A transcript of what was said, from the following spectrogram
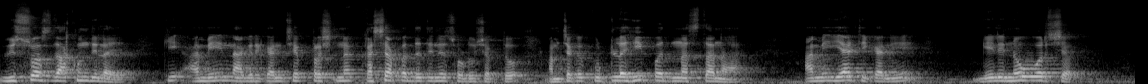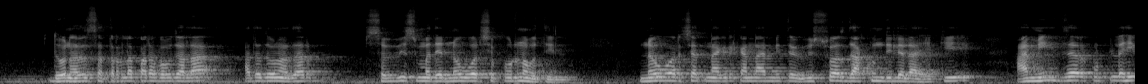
विश्वास दाखवून दिला आहे की आम्ही नागरिकांचे प्रश्न कशा पद्धतीने सोडू शकतो? आमच्याकडे कुठलंही पद नसताना आम्ही या ठिकाणी गेली नऊ वर्ष दोन हजार सतराला पराभव झाला आता दोन हजार सव्वीसमध्ये नऊ वर्ष पूर्ण होतील. नऊ वर्षात नागरिकांना आम्ही ते विश्वास दाखवून दिलेला आहे की आम्ही जर कुठलंही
